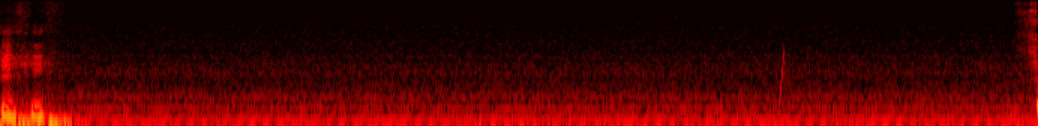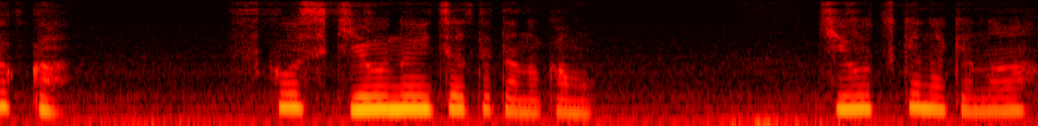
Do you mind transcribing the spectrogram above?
そっか。少し気を抜いちゃってたのかも。気をつけなきゃな。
